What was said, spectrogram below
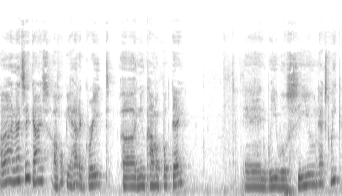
Uh, and that's it, guys. I hope you had a great uh, new comic book day. And we will see you next week.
